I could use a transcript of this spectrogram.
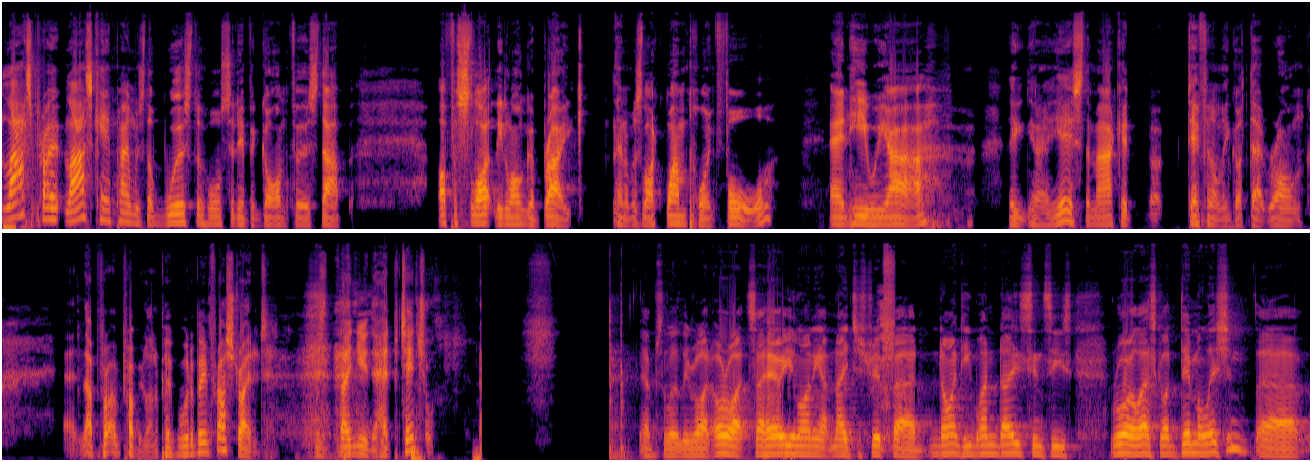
last pro, last campaign was the worst the horse had ever gone first up off a slightly longer break, and it was like 1.4. And here we are. The, you know, yes, the market definitely got that wrong. And probably a lot of people would have been frustrated. They knew they had potential. Absolutely right. All right. So, how are you lining up Nature Strip? Uh, Ninety-one days since his Royal Ascot demolition. Uh,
